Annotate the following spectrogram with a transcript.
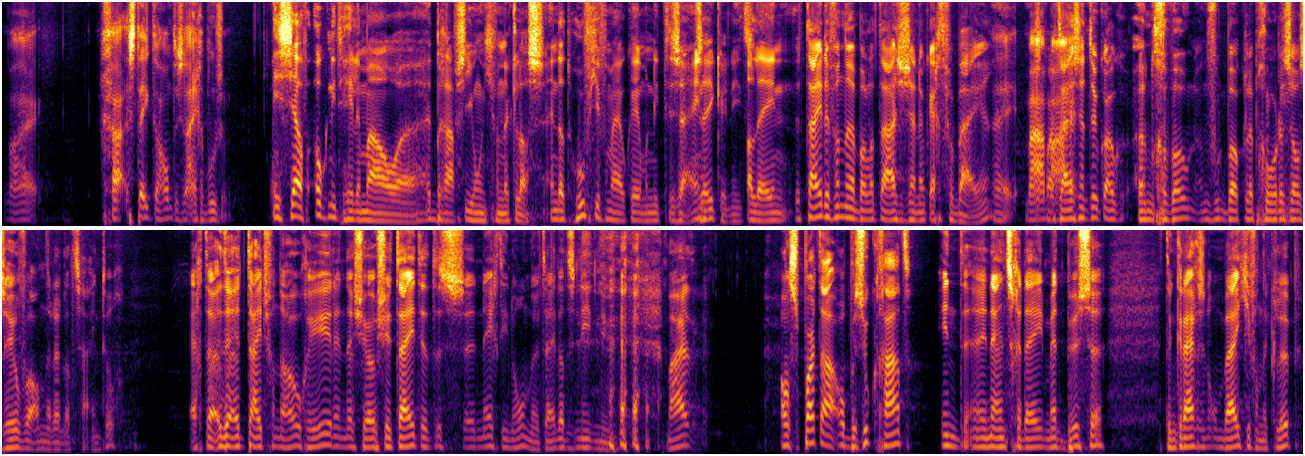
maar ga, steek de hand in zijn eigen boezem. Is zelf ook niet helemaal eh, het braafste jongetje van de klas. En dat hoef je voor mij ook helemaal niet te zijn. Zeker niet. Alleen, De tijden van de ballotage zijn ook echt voorbij. Hè? Nee, maar, Sparta maar is natuurlijk ook een gewoon een voetbalclub geworden zoals heel veel anderen dat zijn, toch? Echt de, de, tijd van de hoge heer en de sociëteit, dat is eh, 1900, hè? dat is niet nu. maar als Sparta op bezoek gaat in, de, in Enschede met bussen, dan krijgen ze een ontbijtje van de club.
